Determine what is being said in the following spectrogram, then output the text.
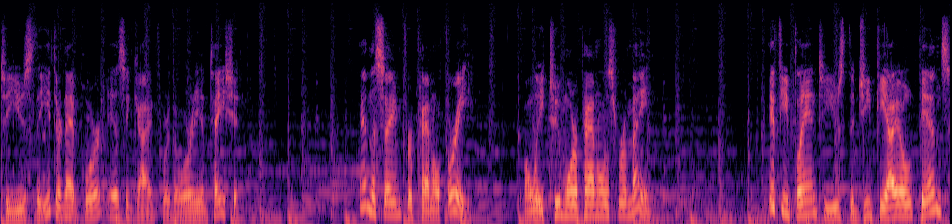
to use the Ethernet port as a guide for the orientation. And the same for panel 3. Only two more panels remain. If you plan to use the GPIO pins,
